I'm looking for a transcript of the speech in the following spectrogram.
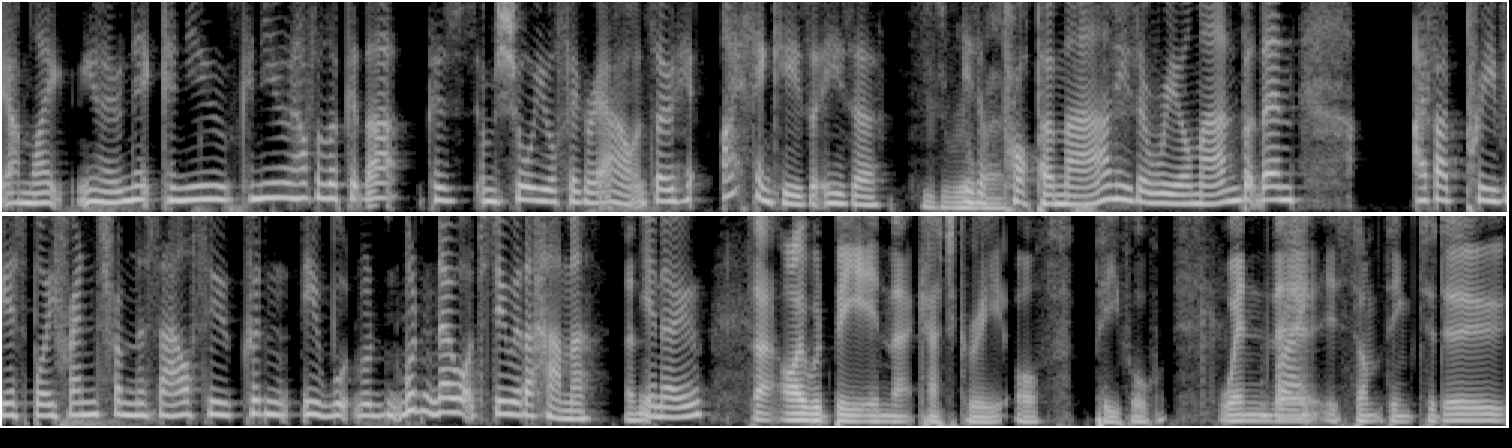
I'm like, you know, Nick, can you can you have a look at that? Because I'm sure you'll figure it out. And so he, I think he's a, he's a He's a real he's man. a proper man. He's a real man. But then I've had previous boyfriends from the south who couldn't, who w- wouldn't know what to do with a hammer. And- you know, that I would be in that category of people when there is Right. something to do.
